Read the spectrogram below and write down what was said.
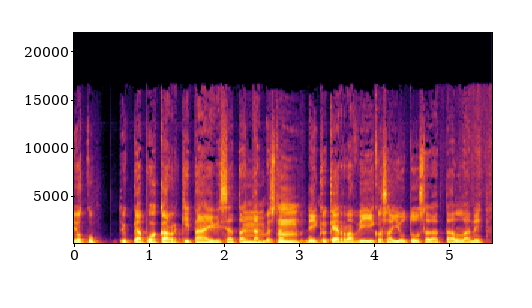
joku tykkää puhua karkkipäivissä tai mm, tämmöistä mm. niin kerran viikossa jutusta tai tällä, niin –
